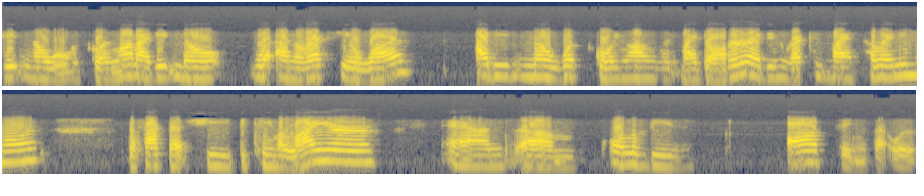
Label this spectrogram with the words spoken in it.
didn't know what was going on. I didn't know what anorexia was. I didn't know what's going on with my daughter. I didn't recognize her anymore. The fact that she became a liar and um, all of these odd things that was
